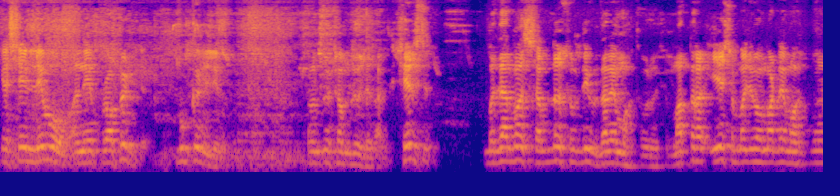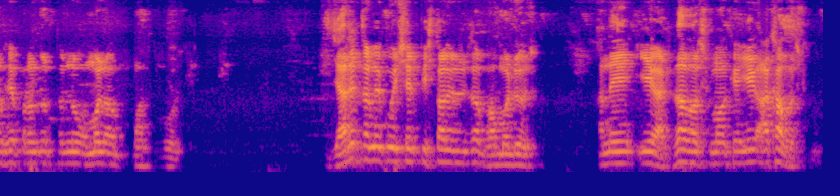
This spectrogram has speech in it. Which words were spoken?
કે શેર લેવો અને પ્રોફિટ બુક કરી લેવું. પરંતુ સમજો જરા. શેર બજારમાં શબ્દ સુધી વધારે મહત્વનું છે. માત્ર એ સમજવા માટે મહત્વપૂર્ણ છે, પરંતુ તેનો અમલ મહત્વપૂર્ણ છે. જ્યારે તમે કોઈ શેર પિસ્તાળીસ રૂપિયા ભાવ મળ્યો છે અને એ અડધા વર્ષમાં કે એ આખા વર્ષમાં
